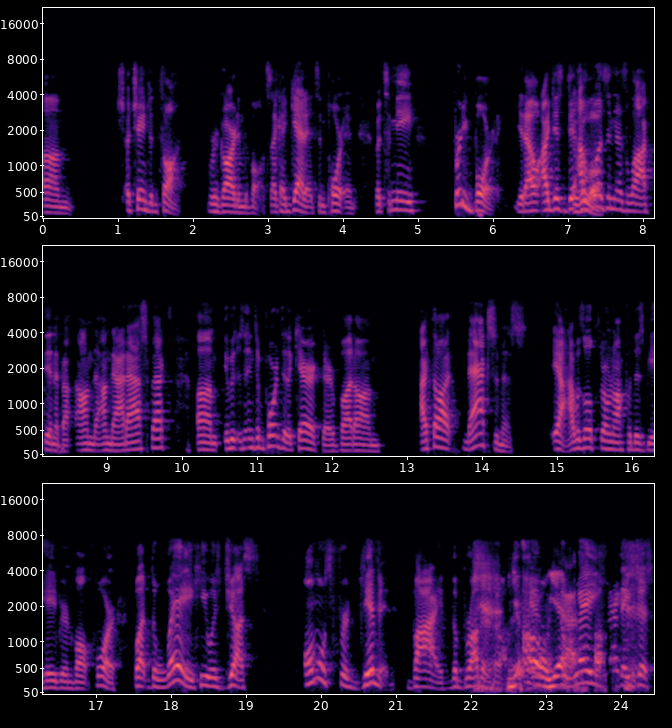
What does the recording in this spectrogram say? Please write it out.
um, a change in thought regarding the vaults. Like I get it, it's important, but to me, pretty boring. You know, I just did. I wasn't as locked in about on on that aspect. Um, it was it's important to the character, but um, I thought Maximus, yeah, I was a little thrown off with his behavior in Vault 4, but the way he was just almost forgiven by the Brotherhood. Oh, yeah. The way oh. they just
